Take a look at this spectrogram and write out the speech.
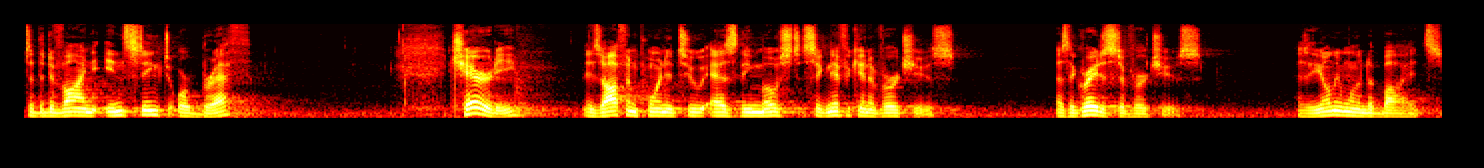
to the divine instinct or breath. Charity is often pointed to as the most significant of virtues, as the greatest of virtues, as the only one that abides.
